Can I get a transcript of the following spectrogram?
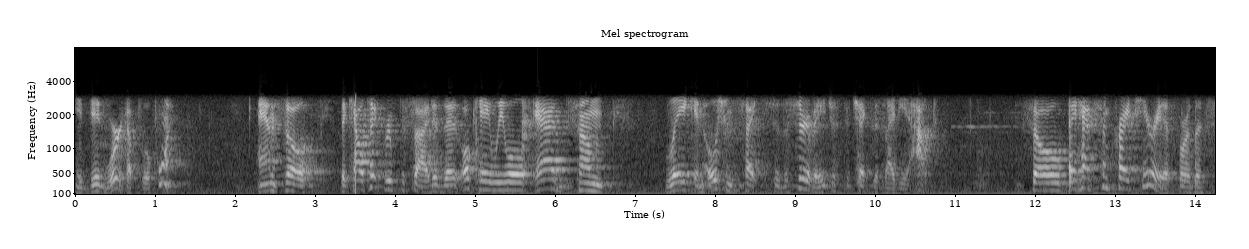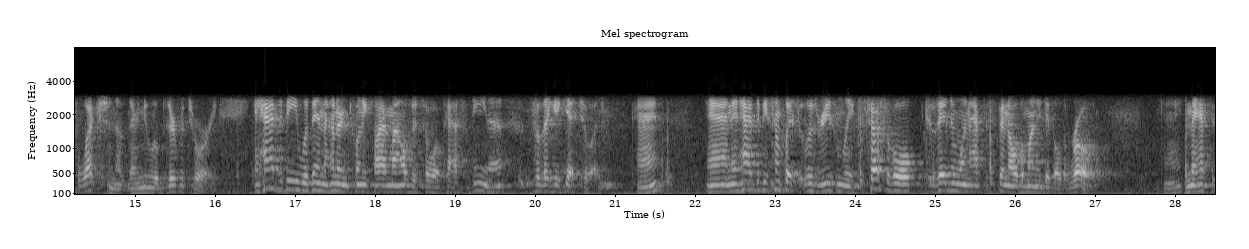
it did work up to a point. And so the Caltech group decided that okay, we will add some lake and ocean sites to the survey just to check this idea out. So they had some criteria for the selection of their new observatory. It had to be within 125 miles or so of Pasadena so they could get to it. Okay? And it had to be someplace that was reasonably accessible because they didn't want to have to spend all the money to build a road. Okay? And they had to,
